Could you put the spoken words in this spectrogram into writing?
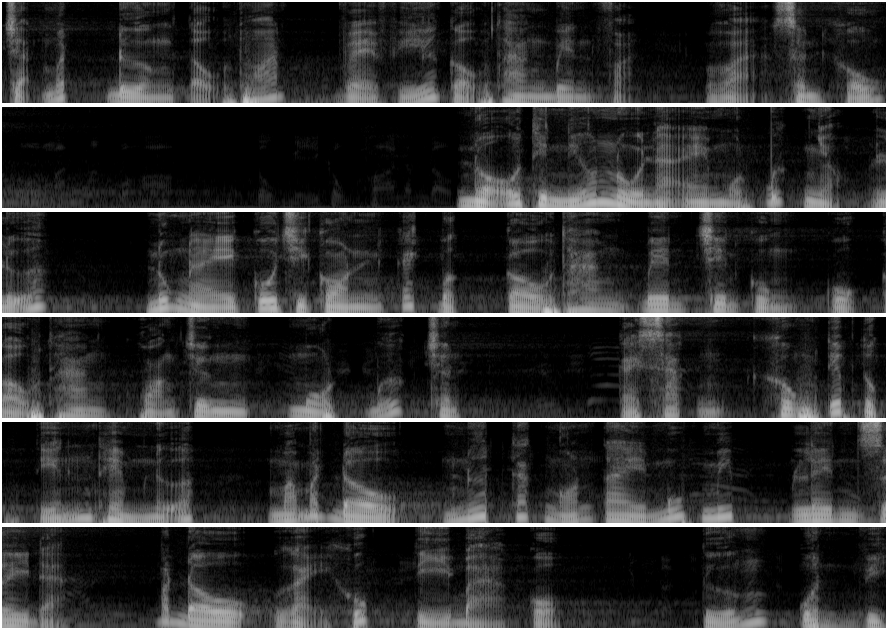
chặn mất đường tẩu thoát về phía cầu thang bên phải và sân khấu. Nỗ thì nếu nùi lại một bước nhỏ nữa. Lúc này cô chỉ còn cách bậc cầu thang bên trên cùng của cầu thang khoảng chừng một bước chân. Cái xác không tiếp tục tiến thêm nữa, mà bắt đầu nướt các ngón tay múp míp lên dây đàn bắt đầu gảy khúc tỳ bà cổ tướng quân vi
